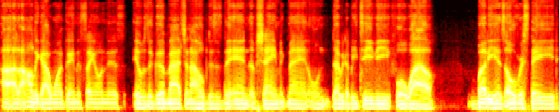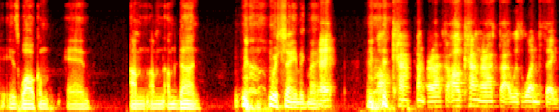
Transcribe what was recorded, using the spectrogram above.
I, I only got one thing to say on this. It was a good match, and I hope this is the end of Shane McMahon on WWE TV for a while. Buddy has overstayed his welcome, and I'm I'm I'm done with Shane McMahon. okay, I'll counteract. I'll counteract that with one thing.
